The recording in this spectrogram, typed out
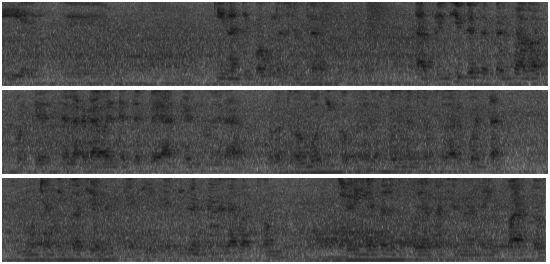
y este y la anticoagulación, claro, porque pues al principio se pensaba porque se alargaba el TTPA que no era protrombótico, pero después nos empezamos a dar cuenta en muchas situaciones que sí, que sí les generaba trombos, ¿no? Sí. Y eso les podía ocasionar de infartos.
